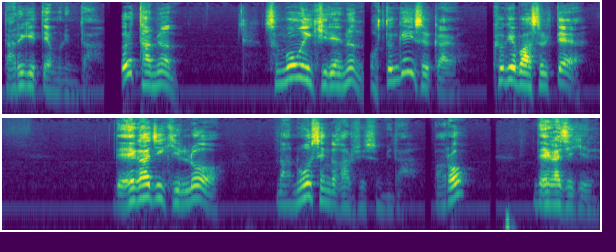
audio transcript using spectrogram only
다르기 때문입니다. 그렇다면 성공의 길에는 어떤 게 있을까요? 크게 봤을 때 네 가지 길로 나누어 생각할 수 있습니다. 바로 네 가지 길.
